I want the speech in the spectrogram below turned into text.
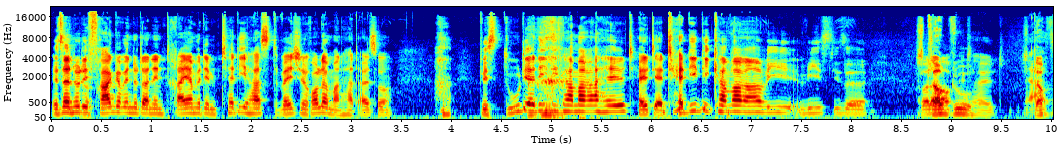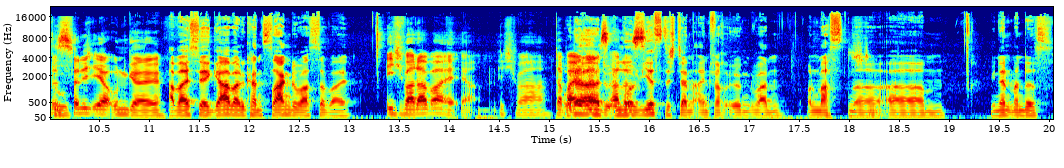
Ist halt nur die Ja. Frage, wenn du dann den Dreier mit dem Teddy hast, welche Rolle man hat. Also, bist du der, der die Kamera hält? Hält der Teddy die Kamera? Wie, wie ist diese Ich Rolle glaub, du. aufgeteilt? Ich ja, glaub, das du. finde ich eher ungeil. Aber ist ja egal, weil du kannst sagen, du warst dabei. Ich war dabei, ja. Ich war dabei. Oder du alles. involvierst dich dann einfach irgendwann und machst eine, ähm, wie nennt man das?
